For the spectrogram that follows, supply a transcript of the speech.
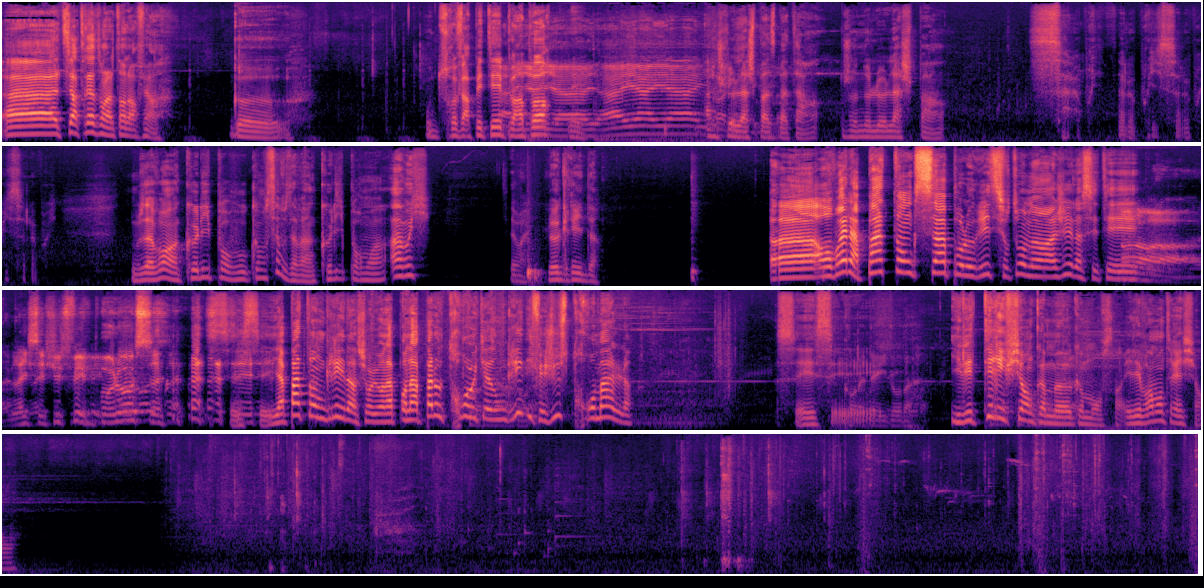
Euh, tier 13, on a le temps de leur faire un. Go. Ou de se refaire péter, peu Aïe, importe. Aïe, aïe, aïe, aïe. Ah, je le lâche pas ce bâtard. hein. Je ne le lâche pas. hein. Saloperie, saloperie, saloperie, saloperie. Nous avons un colis pour vous. Comment ça, vous avez un colis pour moi? Ah oui, c'est vrai. Le grid. Euh, en vrai, n'a pas tant que ça pour le grid, surtout en enragé. Là, c'était. Oh, là, il s'est juste fait bolos. C'est- C'est- c'est- Il n'y a pas tant de grid hein, sur lui. On n'a on pas le- trop l'occasion de grid, il fait juste trop mal. C'est. c'est- Il est terrifiant comme, euh, comme monstre. hein. Il est vraiment terrifiant.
